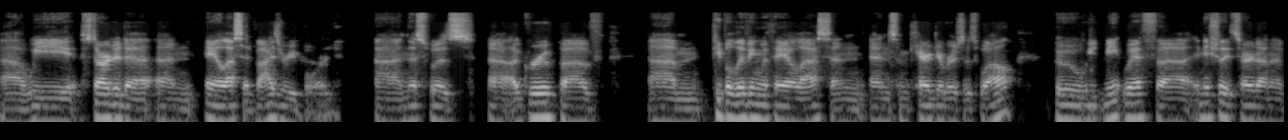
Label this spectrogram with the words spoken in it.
uh, we started a, an ALS advisory board, uh, and this was uh, a group of um, people living with ALS and and some caregivers as well who we meet with. Uh, initially, it started on a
